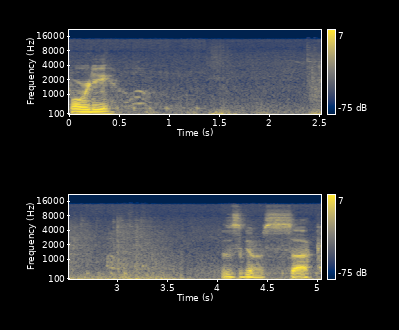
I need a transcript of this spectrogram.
Forty. This is gonna suck.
